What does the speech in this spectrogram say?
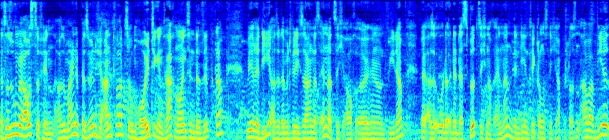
Das versuchen wir herauszufinden. Also meine persönliche Antwort zum heutigen Tag, 19.07., wäre die, also damit will ich sagen, das ändert sich auch äh, hin und wieder, äh, also oder, oder, das wird sich noch ändern, denn die Entwicklung ist nicht abgeschlossen, aber wir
